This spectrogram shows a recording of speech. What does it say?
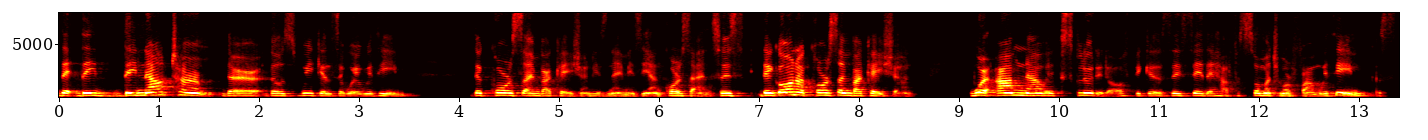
they, they, they now term their those weekends away with him the Corsign vacation. His name is Ian Corsign. So they go on a Corsign vacation where I'm now excluded of because they say they have so much more fun with him because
